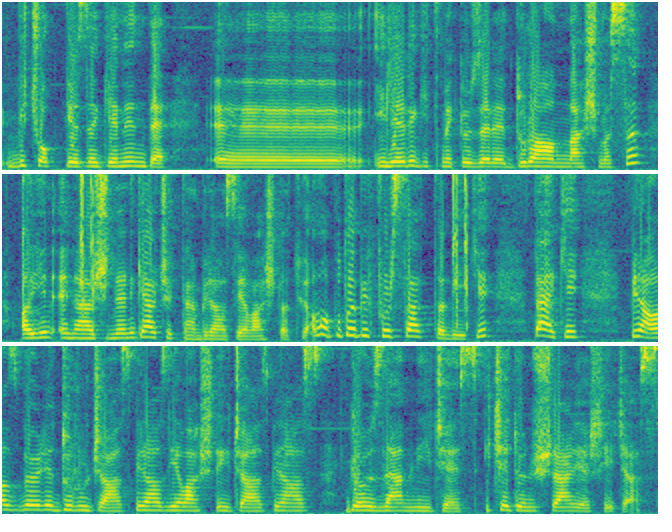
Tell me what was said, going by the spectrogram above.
birçok gezegenin de e, ileri gitmek üzere durağanlaşması ayın enerjilerini gerçekten biraz yavaşlatıyor. Ama bu da bir fırsat tabii ki. Belki biraz böyle duracağız biraz yavaşlayacağız biraz gözlemleyeceğiz içe dönüşler yaşayacağız.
